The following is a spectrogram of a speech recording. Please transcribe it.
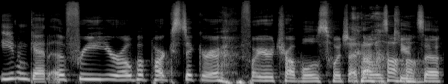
even get a free Europa Park sticker for your troubles, which I thought was cute. So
